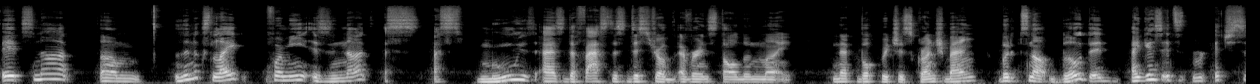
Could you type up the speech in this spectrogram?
it's not, um, Linux Lite for me is not as, as smooth as the fastest distro I've ever installed on my netbook, which is Crunchbang, but it's not bloated. I guess it's, it's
